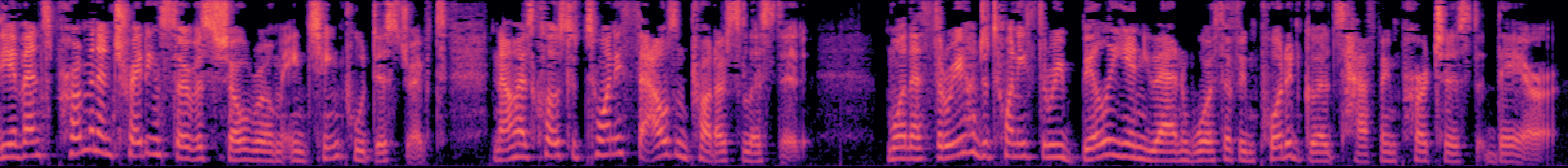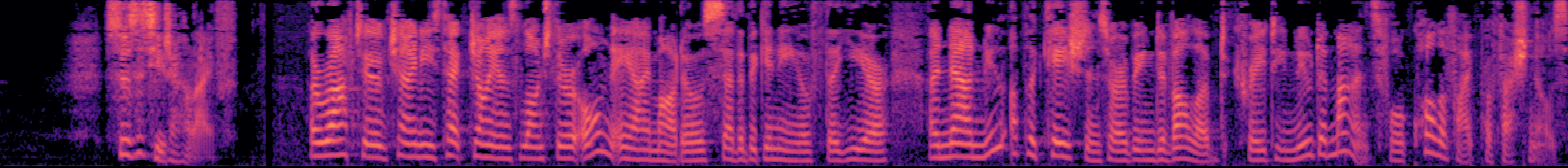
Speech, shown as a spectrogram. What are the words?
The event's permanent trading service showroom in Qingpu district now has close to 20,000 products listed. More than 323 billion yuan worth of imported goods have been purchased there. Live. A raft of Chinese tech giants launched their own AI models at the beginning of the year, and now new applications are being developed, creating new demands for qualified professionals.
